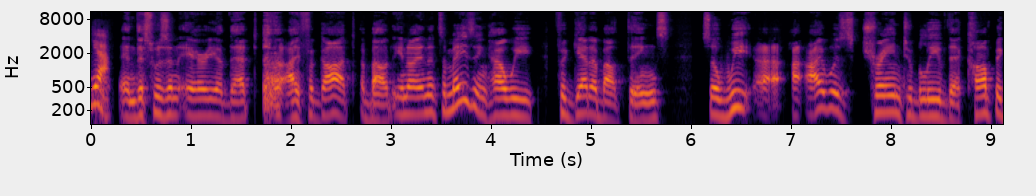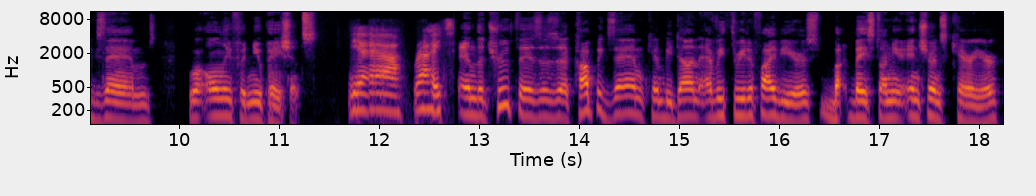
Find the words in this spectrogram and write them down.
Yeah. And this was an area that I forgot about, you know, and it's amazing how we forget about things. So we, uh, I was trained to believe that comp exams were only for new patients. Yeah, right. And the truth is, is a comp exam can be done every three to five years, but based on your insurance carrier,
